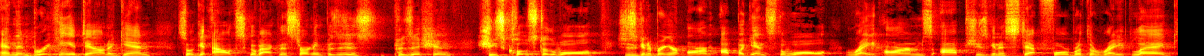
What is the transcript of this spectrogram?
And then breaking it down again, so get Alex to go back to the starting position. Position. She's close to the wall. She's going to bring her arm up against the wall, right arm's up. She's going to step forward with the right leg.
